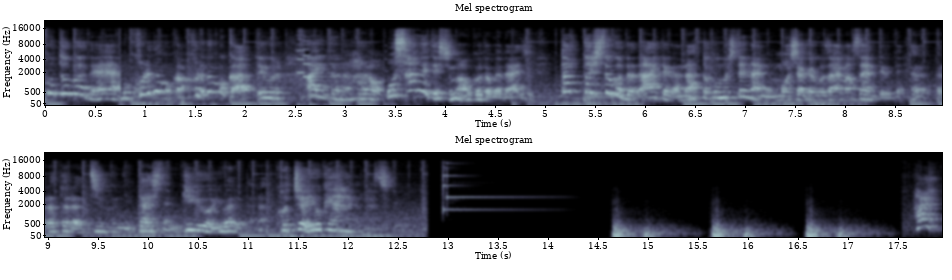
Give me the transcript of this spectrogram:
言葉でもうこれでもかこれでもかっていうぐらい相手の腹を収めてしまうことが大事。たった一言で相手が納得もしてないのに申し訳ございませんって言ってたらたらたら自分に対して理由を言われたらこっちは余計腹が立つはい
